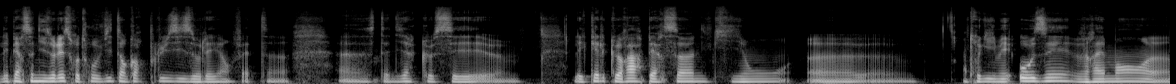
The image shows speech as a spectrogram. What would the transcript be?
les personnes isolées se retrouvent vite encore plus isolées en fait. Euh, euh, C'est-à-dire que c'est euh, les quelques rares personnes qui ont euh, entre guillemets osé vraiment euh,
